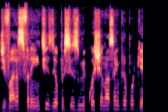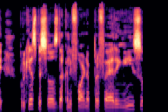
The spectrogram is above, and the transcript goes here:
de várias frentes e eu preciso me questionar sempre o porquê. Por que as pessoas da Califórnia preferem isso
